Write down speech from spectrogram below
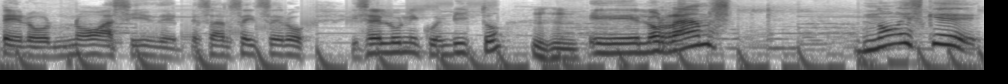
pero no así de empezar 6-0 y ser el único invicto. Eh, los Rams, no es que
